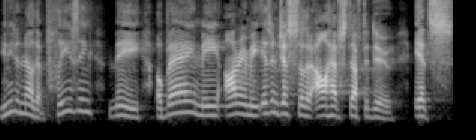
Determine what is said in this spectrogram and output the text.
You need to know that pleasing me, obeying me, honoring me isn't just so that I'll have stuff to do. It's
